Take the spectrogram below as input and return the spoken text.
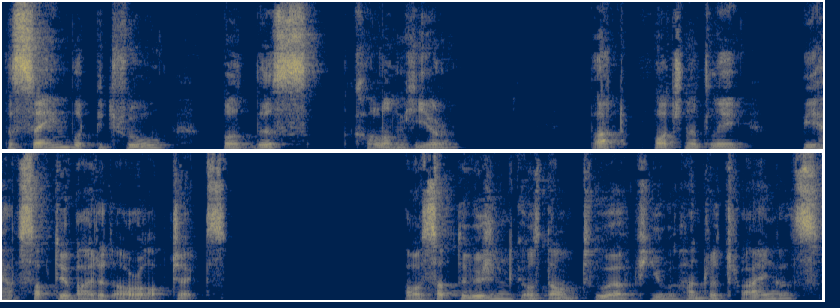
The same would be true for this column here, but fortunately we have subdivided our objects. Our subdivision goes down to a few hundred triangles.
